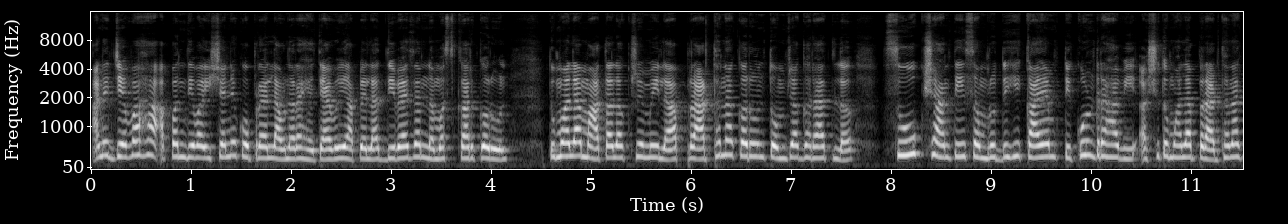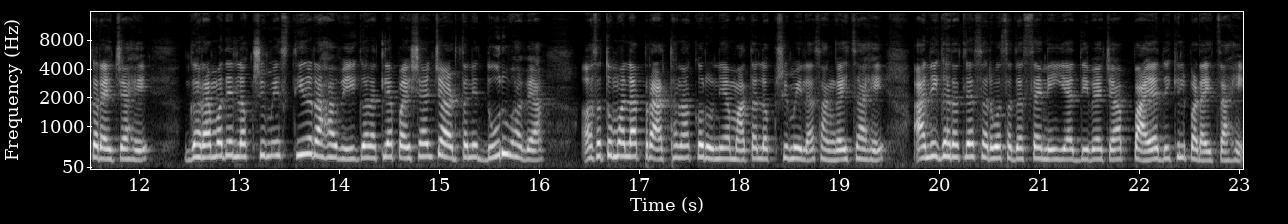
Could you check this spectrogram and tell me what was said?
आणि जेव्हा हा आपण दिवा ईशान्य कोपऱ्याला लावणार आहे त्यावेळी आपल्याला दिव्याचा नमस्कार करून तुम्हाला माता लक्ष्मीला प्रार्थना करून तुमच्या घरातलं सुख शांती समृद्धी ही कायम टिकून राहावी अशी तुम्हाला प्रार्थना करायची आहे. घरामध्ये लक्ष्मी स्थिर राहावी घरातल्या पैशांच्या अडचणी दूर व्हाव्या असं तुम्हाला प्रार्थना करून या माता लक्ष्मीला सांगायचं आहे आणि घरातल्या सर्व सदस्यांनी या दिव्याच्या पाया देखील पडायचा आहे.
